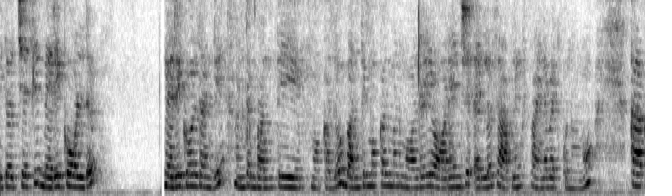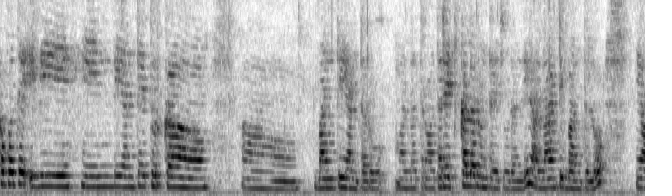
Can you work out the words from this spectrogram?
ఇది వచ్చేసి మెరీగోల్డ్ మెరీగోల్డ్ అండి అంటే బంతి మొక్కలు. బంతి మొక్కలు మనం ఆల్రెడీ ఆరెంజ్ ఎల్లో సాప్లింగ్స్ పైన పెట్టుకున్నాము. కాకపోతే ఇవి ఏంది అంటే తుర్కా బంతి అంటారు. మళ్ళీ తర్వాత రెడ్ కలర్ ఉంటాయి చూడండి. అలాంటి బంతులు. యా,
